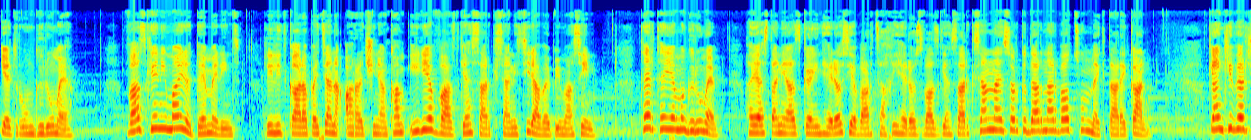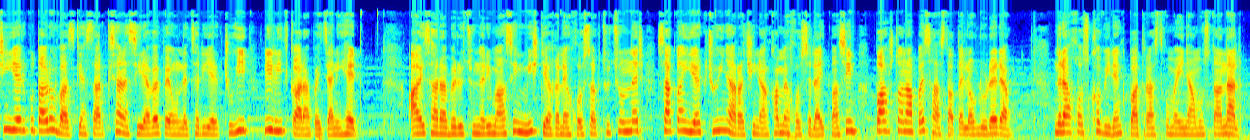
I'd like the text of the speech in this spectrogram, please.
Կետրուն գրում է. Վազգենի մայրը դեմ էր ինձ։ Լիլիթ Կարապետյանը առաջին անգամ իր եւ Վազգեն Սարգսյանի սիրավեպի մասին։ Թերթեյը գրում է. Հայաստանի ազգային հերոս եւ Արցախի հերոս Վազգեն Սարգսյանն այսօր կդառնար 61 տարեկան։ Կյանքի վերջին երկու տարում Վազգեն Սարգսյանը սիրավեպ է ունեցել երկչուհի Լիլիթ Կարապետյանի հետ։ Այս հարաբերությունների մասին միշտ եղել են խոսակցություններ, սակայն երկչուհին առաջին անգամ է խոսել այդ մասին, պաշտոնապես հաստատելով լուրերը։ Նրա խոսքով իրենք պատրաստվում էին ամուսնանալ։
